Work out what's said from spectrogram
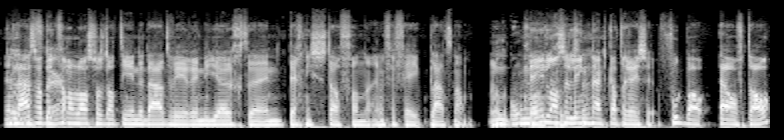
En Jo laatst wat ik van hem las was dat hij inderdaad weer in de jeugd eh, en de technische staf van eh, MVV plaatsnam. Een ongelooflijk Nederlandse goed, link naar het Catarese voetbalelftal.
